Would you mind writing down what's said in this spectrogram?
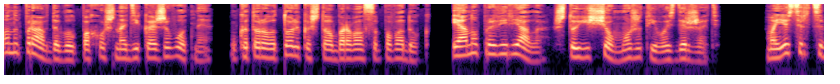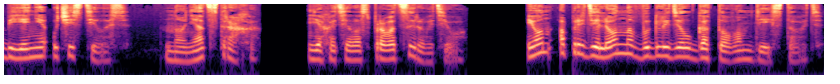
Он и правда был похож на дикое животное, у которого только что оборвался поводок, и оно проверяло, что еще может его сдержать. Мое сердцебиение участилось, но не от страха. Я хотела спровоцировать его. И он определенно выглядел готовым действовать.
